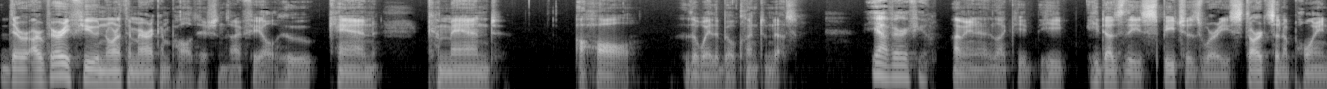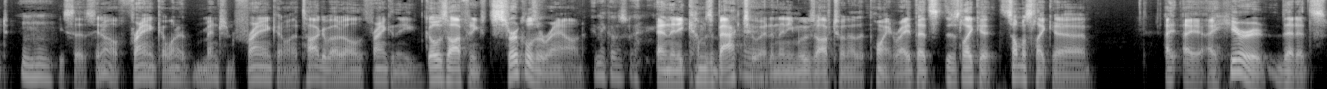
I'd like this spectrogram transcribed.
there are very few North American politicians I feel who can command a hall the way that Bill Clinton does. yeah, very few. I mean, like he he he does these speeches where he starts at a point. hmm He says, you know, Frank, I want to mention Frank. I want to talk about all the Frank, and then he goes off and he circles around, And it goes back. and then he comes back to Yeah. it, and then he moves off to another point. Right? That's there's like a it's almost like a. I, I, I hear that it's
